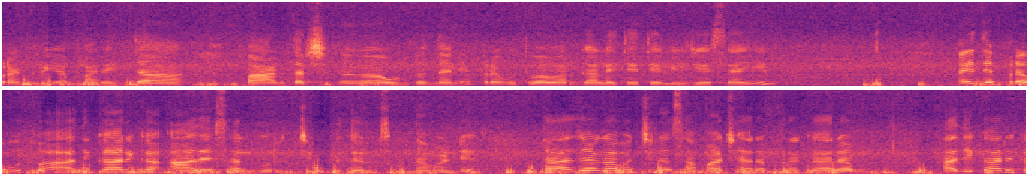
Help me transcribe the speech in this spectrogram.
ప్రక్రియ మరింత పారదర్శకంగా ఉంటుందని ప్రభుత్వ వర్గాలు అయితే తెలియజేశాయి. అయితే ప్రభుత్వ అధికారిక ఆదేశాల గురించి ఇప్పుడు తెలుసుకుందామండి. తాజాగా వచ్చిన సమాచారం ప్రకారం అధికారిక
